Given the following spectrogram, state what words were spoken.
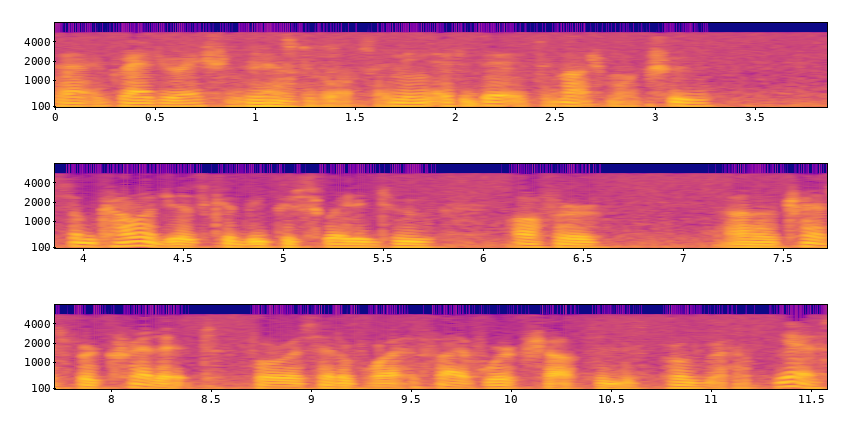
uh, graduation Yeah. festivals. I mean, it'd be, it's much more true. Some colleges could be persuaded to offer uh, transfer credit for a set of wi- five workshops in this program. Yes.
